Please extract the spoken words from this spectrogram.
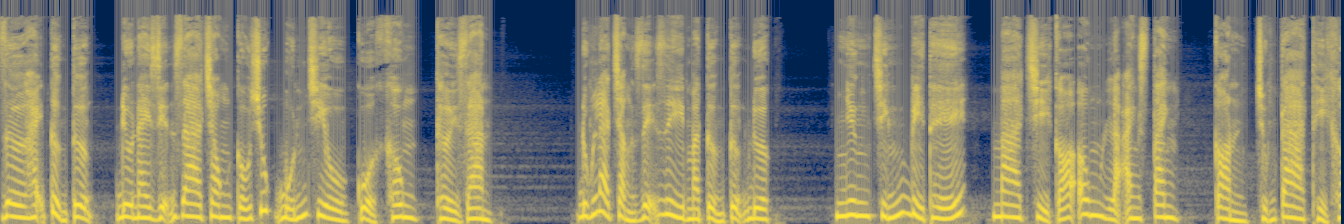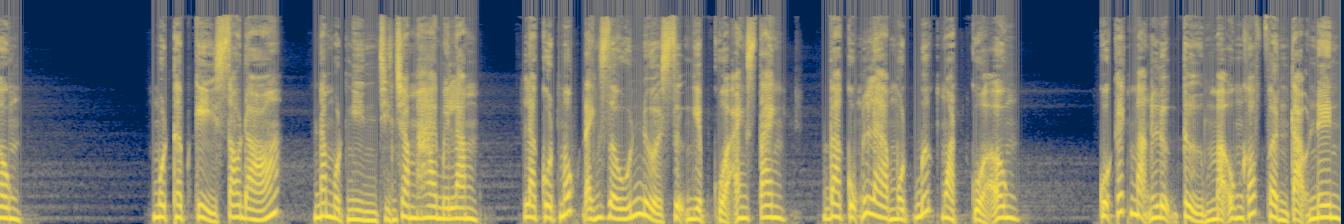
Giờ hãy tưởng tượng điều này diễn ra trong cấu trúc bốn chiều của không, thời gian. Đúng là chẳng dễ gì mà tưởng tượng được nhưng chính vì thế mà chỉ có ông là Einstein, còn chúng ta thì không. Một thập kỷ sau đó, năm 1925, là cột mốc đánh dấu nửa sự nghiệp của Einstein và cũng là một bước ngoặt của ông. Cuộc cách mạng lượng tử mà ông góp phần tạo nên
